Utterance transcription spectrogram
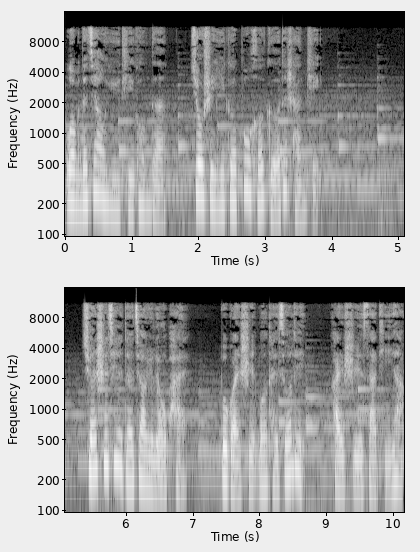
我们的教育提供的就是一个不合格的产品。全世界的教育流派，不管是蒙台梭利还是萨提亚，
